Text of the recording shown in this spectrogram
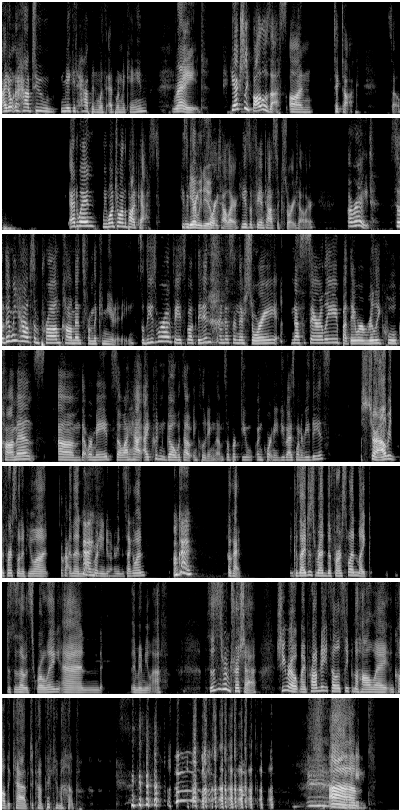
i don't know how to make it happen with edwin mccain. Right. he actually follows us on tiktok. So edwin we want you on the podcast. He's a Yeah, great we do. storyteller. He's a fantastic storyteller. All right. So then we have some prom comments from the community. So these were on facebook. They didn't send us in their story necessarily but they were really cool comments um, that were made so i had i couldn't go without including them so brooke do you and courtney do you guys want to read these Sure. I'll read the first one if you want. okay And then Okay. Courtney, do you want to read the second one? Okay. Okay. Because I just read the first one like just as I was scrolling and it made me laugh. So this is from Trisha. She wrote, "My prom date fell asleep in the hallway and called the cab to come pick him up." um,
